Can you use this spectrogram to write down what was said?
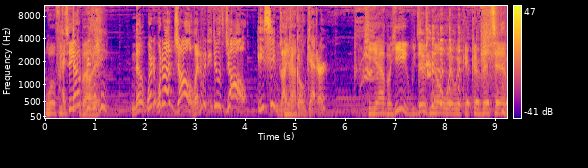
Well, if you I think don't about really it, know. What what about Jaul? What did he do with Jaul? He seemed like Yeah. a go getter. yeah, but he, there's no way we could convince him.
